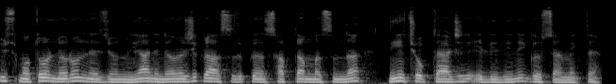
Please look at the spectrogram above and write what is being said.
üst motor nöron lezyonunu yani nörolojik rahatsızlıkların saptanmasında niye çok tercih edildiğini göstermekte.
